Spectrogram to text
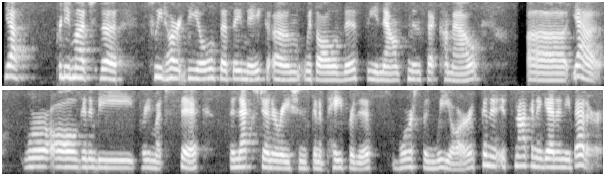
Yeah, pretty much the sweetheart deals that they make um, with all of this, the announcements that come out. Uh, yeah, we're all going to be pretty much sick. The next generation is going to pay for this worse than we are. It's to. It's not going to get any better.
